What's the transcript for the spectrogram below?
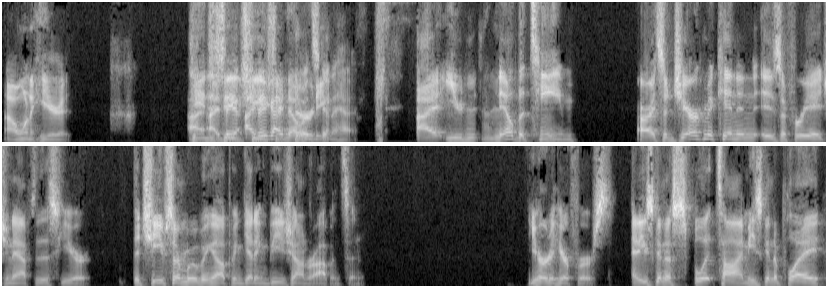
I want to hear it. I, Kansas I City think, I think I know what's going to happen. I you nailed the team. All right, so Jerick McKinnon is a free agent after this year. The Chiefs are moving up and getting Bijan Robinson. You heard it here first. And he's going to split time. He's going to play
